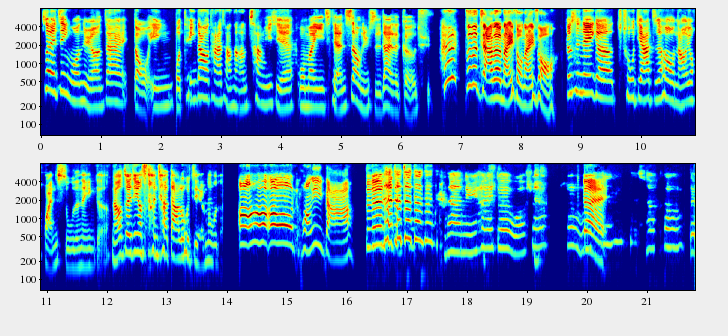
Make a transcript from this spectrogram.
最近我女儿在抖音，我听到她常常唱一些我们以前少女时代的歌曲。嘿，真的假的？哪一首？哪一首？就是那个出家之后，然后又还俗的那一个，然后最近又参加大陆节目的。哦哦哦，黄义达。对对对对对对对。那女孩对我说：“对，对，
